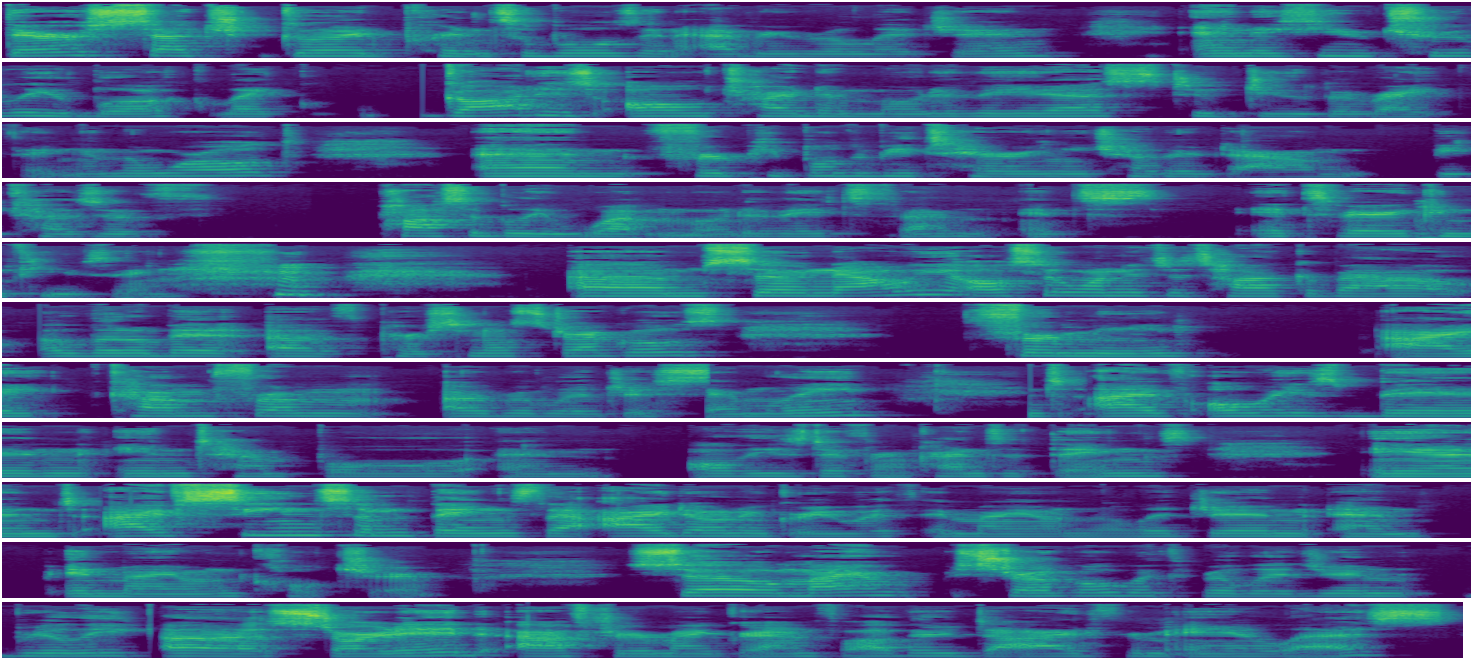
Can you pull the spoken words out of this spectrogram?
There are such good principles in every religion. And if you truly look, like, God is all trying to motivate us to do the right thing in the world. And for people to be tearing each other down because of possibly what motivates them, it's it's very confusing. Um, so now we also wanted to talk about a little bit of personal struggles. for me, I come from a religious family and I've always been in temple and all these different kinds of things. And I've seen some things that I don't agree with in my own religion and in my own culture. So my struggle with religion really uh, started after my grandfather died from ALS.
